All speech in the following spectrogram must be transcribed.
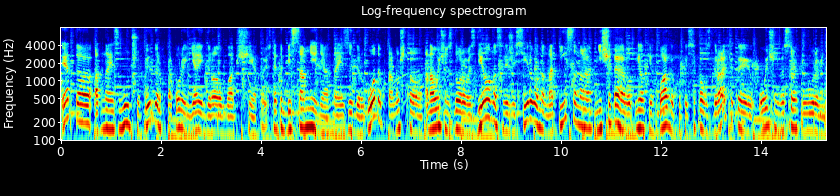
Это одна из лучших игр, в которые я играл вообще. То есть это без сомнения одна из игр года, потому что она очень здорово сделана, срежиссирована, написана. Не считая вот мелких багов и косяков с графикой, очень высокий уровень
